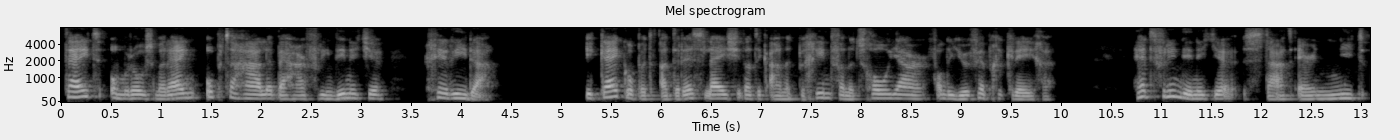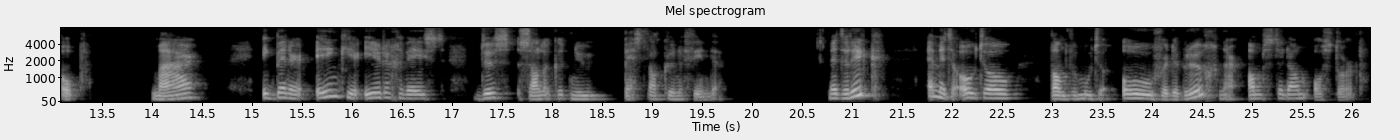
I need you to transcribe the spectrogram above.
Tijd om Roosmarijn op te halen bij haar vriendinnetje Gerida. Ik kijk op het adreslijstje dat ik aan het begin van het schooljaar van de juf heb gekregen. Het vriendinnetje staat er niet op. Maar ik ben er één keer eerder geweest, dus zal ik het nu best wel kunnen vinden. Met Rick en met de auto, want we moeten over de brug naar Amsterdam-Osdorp.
